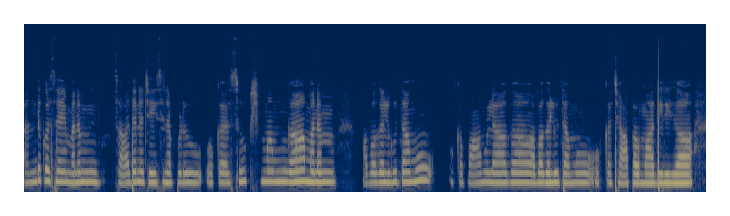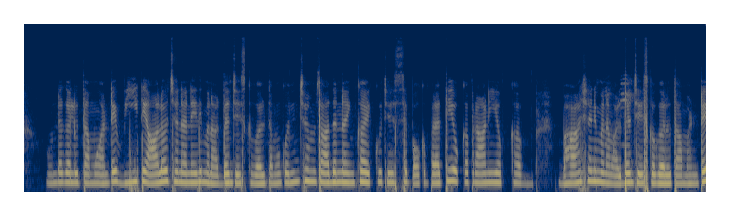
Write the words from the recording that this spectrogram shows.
అందుకోసమే మనం సాధన చేసినప్పుడు ఒక సూక్ష్మంగా మనం అవ్వగలుగుతాము ఒక పాములాగా అవ్వగలుగుతాము ఒక చేప మాదిరిగా ఉండగలుగుతాము. అంటే వీటి ఆలోచన అనేది మనం అర్థం చేసుకోగలుగుతాము. కొంచెం సాధన ఇంకా ఎక్కువ చేస్తే ఒక ప్రతి ఒక్క ప్రాణి యొక్క భాషని మనం అర్థం చేసుకోగలుగుతామంటే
